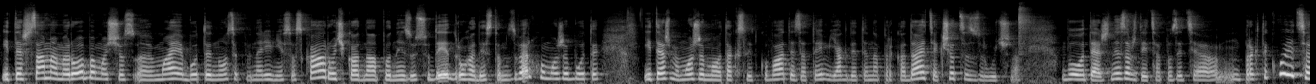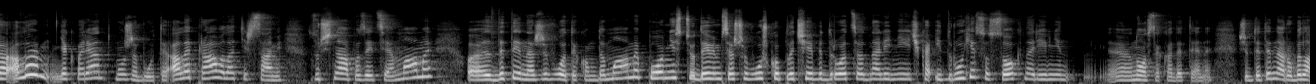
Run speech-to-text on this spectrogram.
І те ж саме ми робимо, що е, має бути носик на рівні соска, ручка одна понизу сюди, друга десь там зверху може бути. І теж ми можемо так слідкувати за тим, як дитина прикладається, якщо це зручно. Бо теж не завжди ця позиція практикується, але як варіант може бути. Але правила ті ж самі. Зручна позиція мами, е, дитина животиком до мами, повністю дивимося, що вушко, плече, бідро це одна лінійка, і другий сосок на рівні е, носика дитини, щоб дитина робила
